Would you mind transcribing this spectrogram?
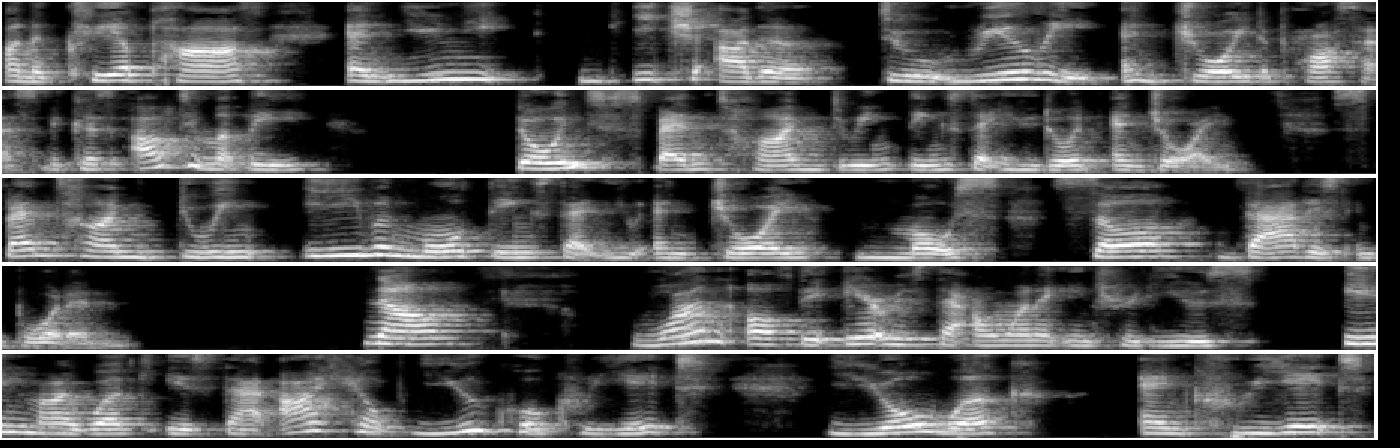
on a clear path and you need each other to really enjoy the process because ultimately don't spend time doing things that you don't enjoy. Spend time doing even more things that you enjoy most. So that is important. Now, one of the areas that I want to introduce in my work is that I help you co-create your work and create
